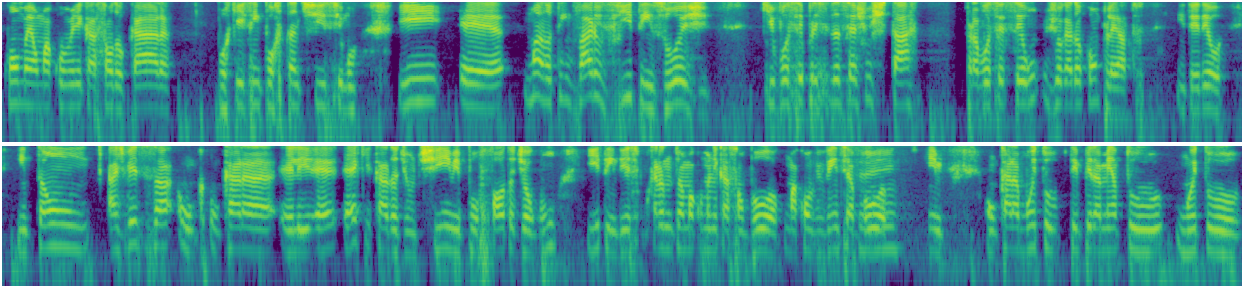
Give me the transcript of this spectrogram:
como é uma comunicação do cara, porque isso é importantíssimo. E, é, mano, tem vários itens hoje que você precisa se ajustar para você ser um jogador completo entendeu? Então, às vezes um, um cara ele é, é quicado de um time por falta de algum item desse, o cara não tem uma comunicação boa, uma convivência Sim. boa, um cara muito temperamento muito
